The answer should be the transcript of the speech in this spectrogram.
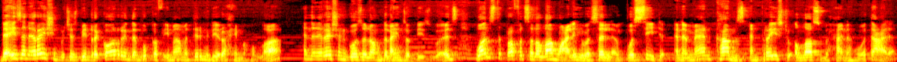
There is a narration which has been recorded in the book of Imam at-Tirmidhi rahimahullah and the narration goes along the lines of these words. Once the Prophet ﷺ was seated and a man comes and prays to Allah subhanahu wa ta'ala.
